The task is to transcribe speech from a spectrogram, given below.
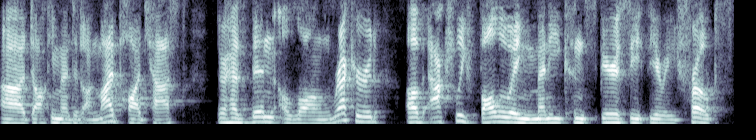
uh, documented on my podcast there has been a long record of actually following many conspiracy theory tropes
